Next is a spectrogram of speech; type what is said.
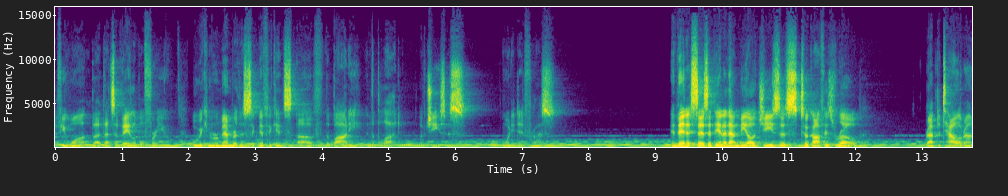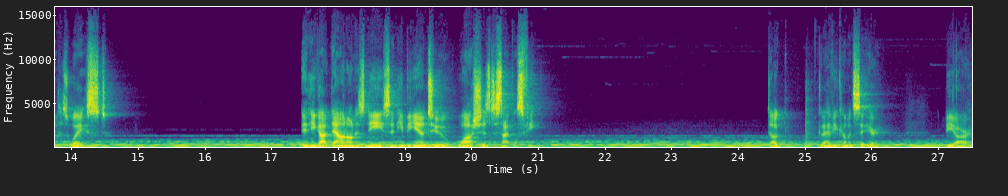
if you want, but that's available for you. Where we can remember the significance of the body and the blood of Jesus and what he did for us. And then it says at the end of that meal, Jesus took off his robe, wrapped a towel around his waist, and he got down on his knees and he began to wash his disciples' feet. Doug, could I have you come and sit here? Be our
